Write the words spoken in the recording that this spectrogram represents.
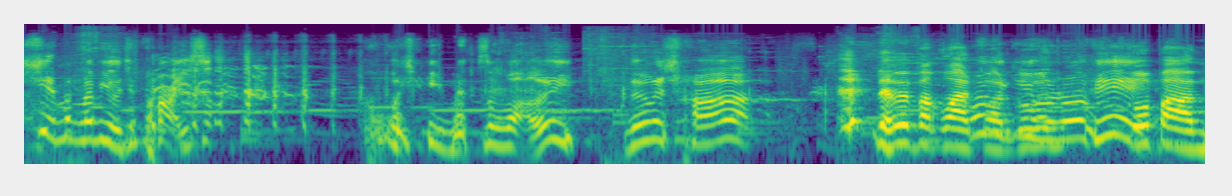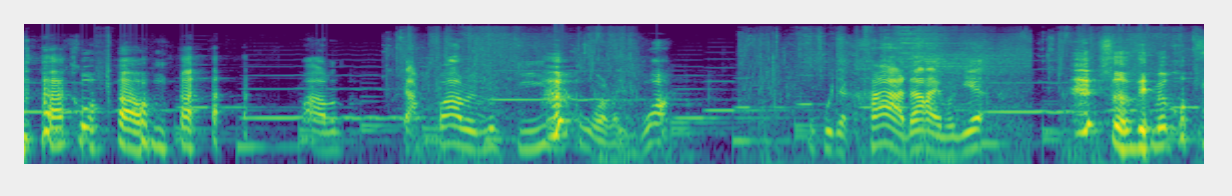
เขี้ยนมันระเบียบจะปล่อยสัตว์โอ้ยแม่งสวะเอ้ยเดินมาช้า เดี๋ยวไปปักหวาดโอ้ยก่อนเมื่อกูกี้มันรู้พี่กูเปล่านะกูเปล่านะป้ามันจับป้าไปเมื่อกี้ตัวอะไรวะกูจะฆ่าได้เมื่อกี้เสริมดีไม่ครบส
